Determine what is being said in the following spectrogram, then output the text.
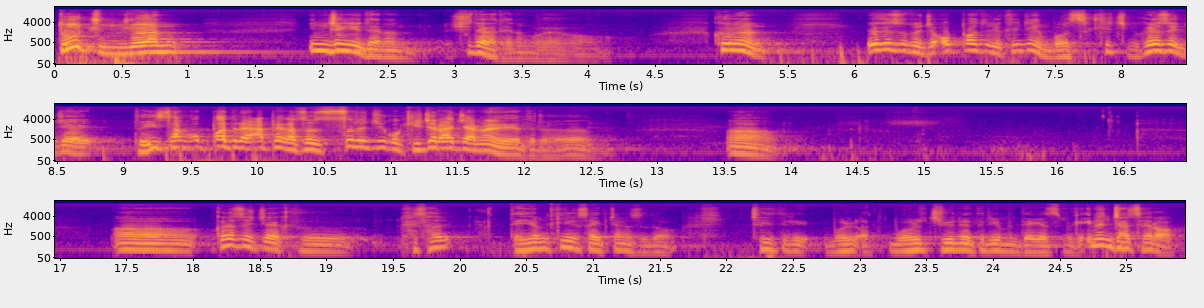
더 중요한 인증이 되는 시대가 되는 거예요. 그러면 여기서도 이제 오빠들이 굉장히 머쓱해집니다. 그래서 이제 더 이상 오빠들의 앞에 가서 쓰러지고 기절하지 않아요, 얘들은. 어. 어, 그래서 이제 그 회사, 대형 기획사 입장에서도 저희들이 뭘, 어- 뭘 지원해 드리면 되겠습니까? 이런 자세로.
